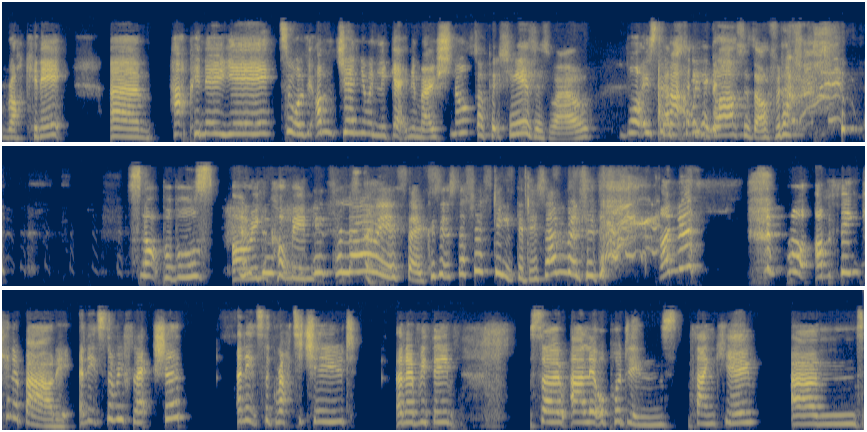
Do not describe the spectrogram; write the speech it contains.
rocking it. Um, happy New Year to all of you. I'm genuinely getting emotional. Stop it, she is as well. What is the matter? Take her glasses off and Snot bubbles are incoming. It's hilarious though, because it's the 15th of December today. I know. But I'm thinking about it, and it's the reflection and it's the gratitude and everything. So, our little puddings, thank you. And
